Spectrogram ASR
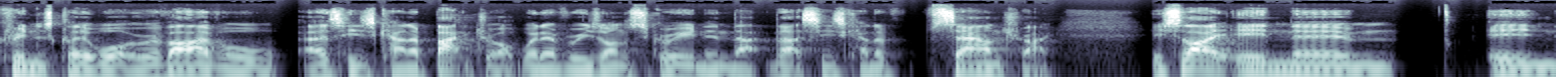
Creedence Clearwater Revival as his kind of backdrop whenever he's on screen, and that that's his kind of soundtrack. It's like in um, in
